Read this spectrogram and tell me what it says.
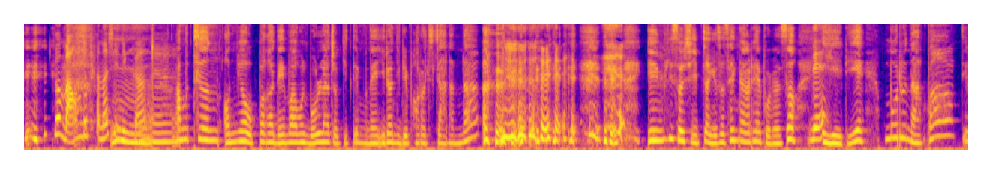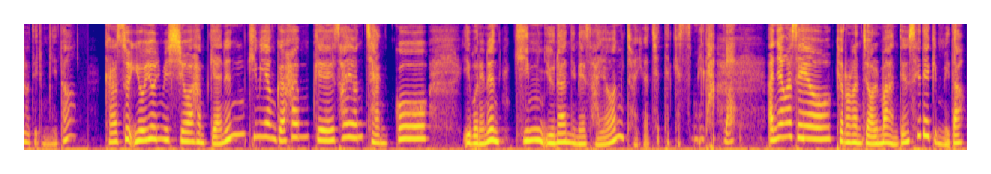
그럼 마음도 편하시니까. 음, 음. 아무튼 언니와 오빠가 내 마음을 몰라줬기 때문에 이런 일이 벌어지지 않았나? 임희소 씨 입장에서 생각을 해보면서 네. 이혜리의 모르나 봐 띄워드립니다. 가수 요요미 씨와 함께하는 김희영과 함께 사연 참고 이번에는 김유나님의 사연 저희가 채택했습니다. 네. 안녕하세요. 결혼한 지 얼마 안 된 새댁입니다.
